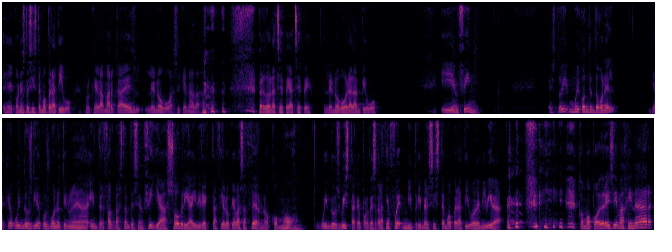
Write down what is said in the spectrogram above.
eh, con este sistema operativo, porque la marca es Lenovo, así que nada. Perdón, HP, HP. Lenovo era el antiguo. Y en fin, estoy muy contento con él, ya que Windows 10, pues bueno, tiene una interfaz bastante sencilla, sobria y directa hacia lo que vas a hacer, no como Windows Vista, que por desgracia fue mi primer sistema operativo de mi vida. Como podréis imaginar,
